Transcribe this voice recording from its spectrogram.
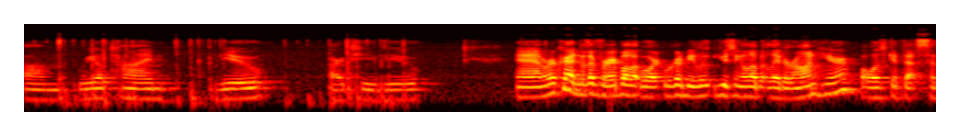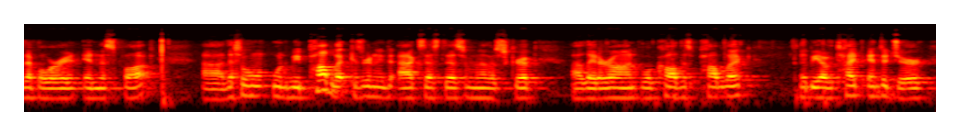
um, real-time view, RT view. And we're going to create another variable that we're, we're, going to be using a little bit later on here, but let's get that set up while we're in, in this spot. Uh, this one will be public because we're going to need to access this from another script uh, later on. We'll call this public. It'll be of type integer.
